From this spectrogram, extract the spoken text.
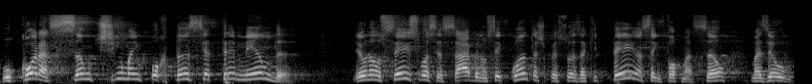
o coração tinha uma importância tremenda. Eu não sei se você sabe, eu não sei quantas pessoas aqui têm essa informação, mas eu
